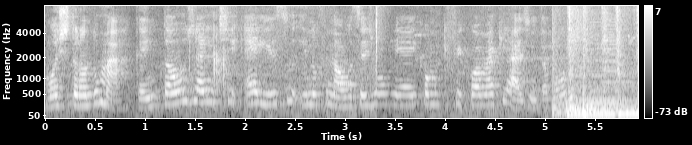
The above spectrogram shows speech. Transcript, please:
mostrando marca. Então, gente, é isso, e no final vocês vão ver aí como que ficou a maquiagem, tá bom?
